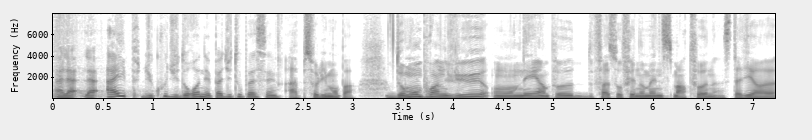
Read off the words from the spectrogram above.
Ah, la, hype du coup du drone n'est pas du tout passée. Absolument pas. De mon point de vue, on est un peu face au phénomène smartphone. C'est-à-dire, euh,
